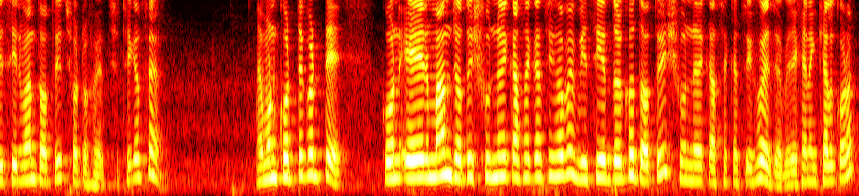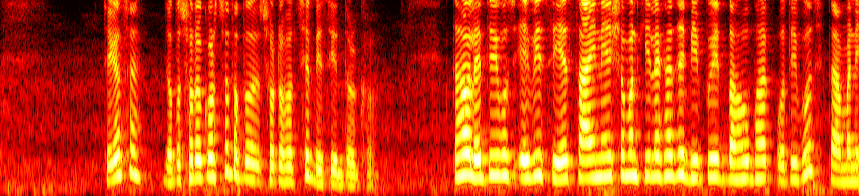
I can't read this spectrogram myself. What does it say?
বিসি এর মান ততই ছোট হয়েছে, ঠিক আছে? এমন করতে করতে কোন এর মান যতই শূন্যের কাছাকাছি হবে বিসি এর দৈর্ঘ্য ততই শূন্যের কাছাকাছি হয়ে যাবে। এখানে খেয়াল করো ঠিক আছে? যত ছোট করছ, তত ছোট হচ্ছে বিসি এর দৈর্ঘ্য। তাহলে ত্রিভুজ এবিসি এ সাইন এ সমান কী লেখা যায়? বিপরীত বাহুভাগ অতিভুজ, তার মানে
